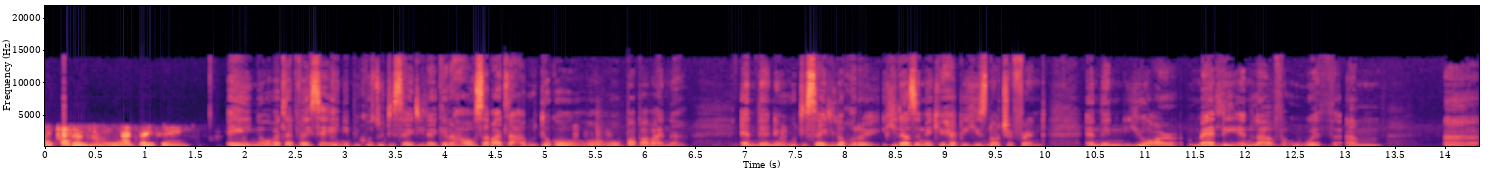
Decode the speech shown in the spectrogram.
Like, I don't know, advising. eng o batla advice eng because o decidile ke re ga o sa batla a bute ko o o papa bana and then o decidile gore he doesn't make you happy he's not your friend and then you are madly in love with um uh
